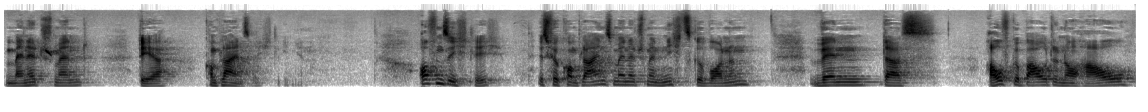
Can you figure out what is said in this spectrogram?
Management der Compliance-Richtlinien. Offensichtlich ist für Compliance Management nichts gewonnen, wenn das aufgebaute Know-how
